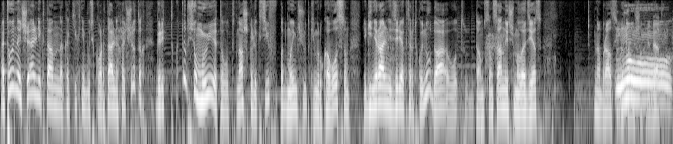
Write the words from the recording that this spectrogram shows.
а твой начальник там на каких-нибудь квартальных отчетах говорит, это все мы, это вот наш коллектив под моим чутким руководством. И генеральный директор такой, ну да, вот там Сан Саныч молодец, набрал себе ну... хороших ребят.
